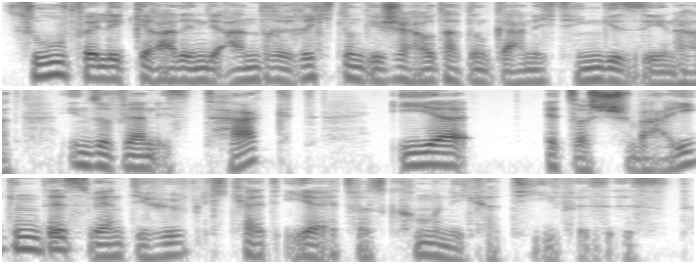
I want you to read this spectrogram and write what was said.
zufällig gerade in die andere Richtung geschaut hat und gar nicht hingesehen hat. Insofern ist Takt eher etwas Schweigendes, während die Höflichkeit eher etwas Kommunikatives ist.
